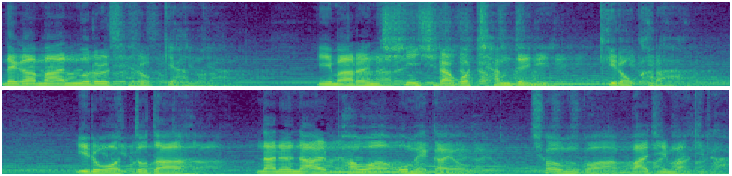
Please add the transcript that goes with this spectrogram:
내가 만물을 새롭게 하노라. 이 말은 신실하고 참되니 기록하라. 이루었도다. 나는 알파와 오메가요, 처음과 마지막이라.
